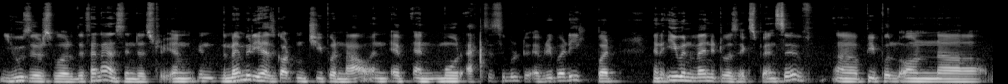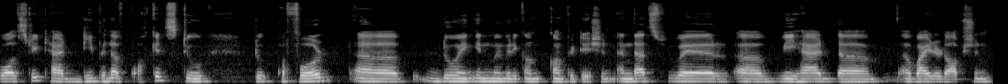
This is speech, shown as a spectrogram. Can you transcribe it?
users were the finance industry, and, and, the memory has gotten cheaper now and and more accessible to everybody. But you know, even when it was expensive, uh, people on uh, Wall Street had deep enough pockets to to afford uh, doing in-memory com- computation, and that's where uh, we had uh, a wide adoption.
